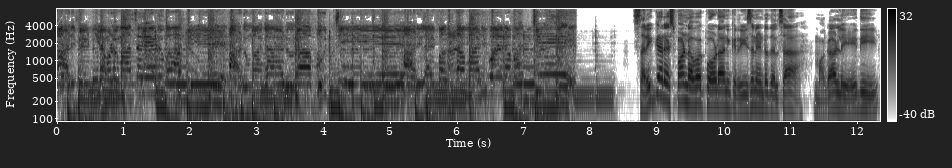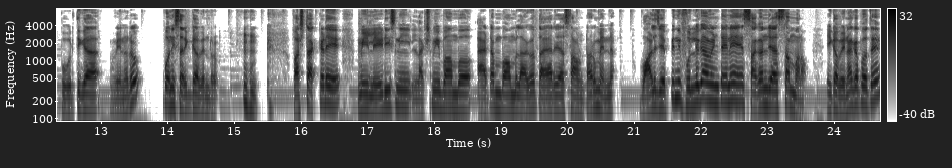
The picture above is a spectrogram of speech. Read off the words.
ఆడి పెట్టు ఎవడు మార్చలేడు బాబీ. ఆడు మగాడు రా బుజ్జి. ఆడి లైఫ్ అంతా మాడిపోయిన బజ్జి. సరిగ్గా రెస్పాండ్ అవ్వకపోవడానికి రీజన్ ఏంటో తెలుసా? మగాళ్ళు ఏది పూర్తిగా వినరు పోనీ సరిగ్గా వినరు. ఫస్ట్ అక్కడే మీ లేడీస్ని లక్ష్మీ బాంబో యాటమ్ బాంబు లాగో తయారు చేస్తూ ఉంటారు మెన్న వాళ్ళు చెప్పింది ఫుల్గా వింటేనే సగం చేస్తాం మనం. ఇక వినకపోతే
